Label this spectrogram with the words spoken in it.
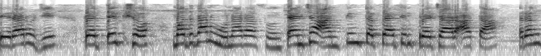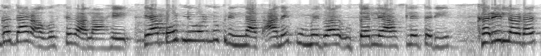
तेरा रोजी प्रत्यक्ष मतदान होणार असून त्यांच्या अंतिम टप्प्यातील प्रचार आता रंगतदार अवस्थेत आला आहे. या पोटनिवडणूक रिंगणात अनेक उमेदवार उतरले असले तरी खरी लढत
